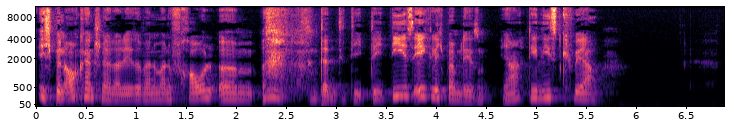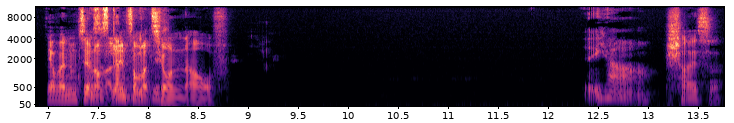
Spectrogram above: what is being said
ich bin auch kein schneller Leser. Wenn meine Frau, ähm, die, die, die ist eklig beim Lesen, ja? Die liest quer. ja, aber nimmt sie ja noch alle Informationen auf. Ja, Scheiße.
